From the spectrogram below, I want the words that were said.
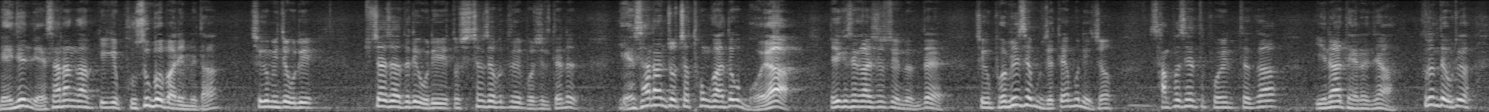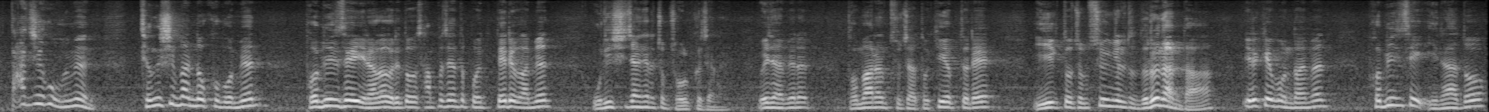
내년 예산안과 함께 이게 부수법안입니다. 지금 이제 우리 투자자들이 우리 또 시청자분들이 보실 때는 예산안조차 통과 안 되고 뭐야 이렇게 생각하실 수 있는데 지금 법인세 문제 때문이죠. 3% 포인트가 인하되느냐. 그런데 우리가 따지고 보면 정시만 놓고 보면 법인세 인하가 그래도 3% 포인트 내려가면 우리 시장에는 좀 좋을 거잖아요. 왜냐하면은 더 많은 투자 또 기업들의 이익도 좀 수익률도 늘어난다. 이렇게 본다면 법인세 인하도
